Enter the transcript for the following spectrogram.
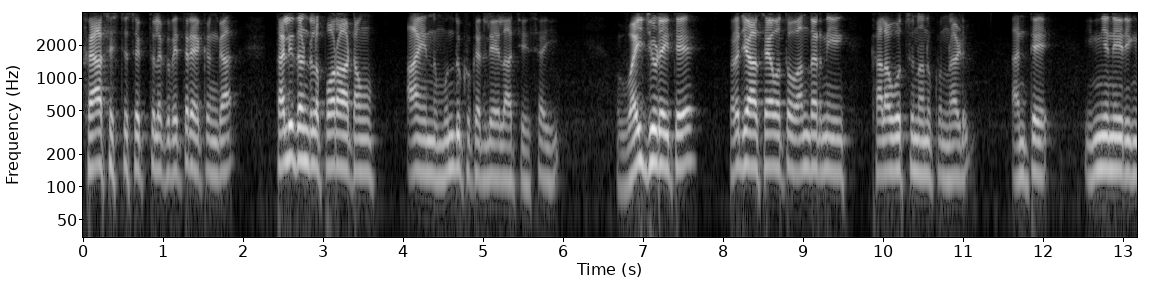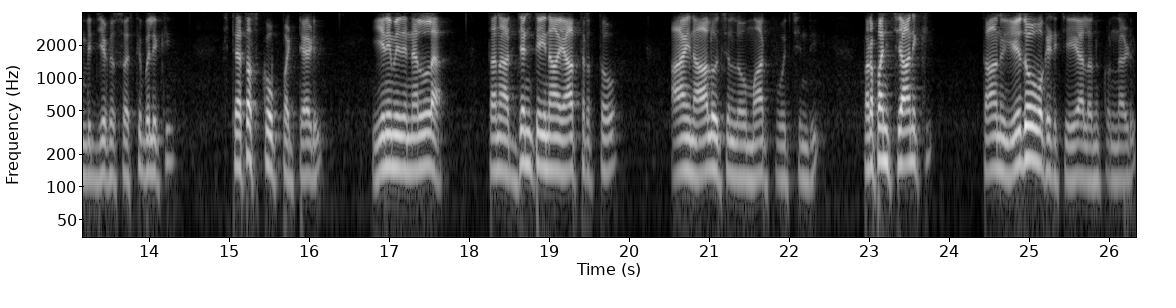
ఫ్యాసిస్టు శక్తులకు వ్యతిరేకంగా తల్లిదండ్రుల పోరాటం ఆయన్ను ముందుకు కదిలేలా చేశాయి. వైద్యుడైతే ప్రజాసేవతో అందరినీ కలవచ్చుననుకున్నాడు. అంతే ఇంజనీరింగ్ విద్యకు స్వస్తిబలికి స్టెథస్కోప్ పట్టాడు. ఎనిమిది నెలల తన అర్జెంటీనా యాత్రతో ఆయన ఆలోచనలో మార్పు వచ్చింది. ప్రపంచానికి తాను ఏదో ఒకటి చేయాలనుకున్నాడు.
